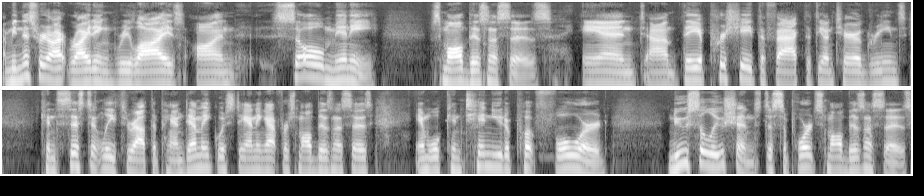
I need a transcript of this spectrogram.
I mean, this ri- riding relies on so many small businesses, and um, they appreciate the fact that the Ontario Greens consistently throughout the pandemic was standing up for small businesses and will continue to put forward new solutions to support small businesses.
